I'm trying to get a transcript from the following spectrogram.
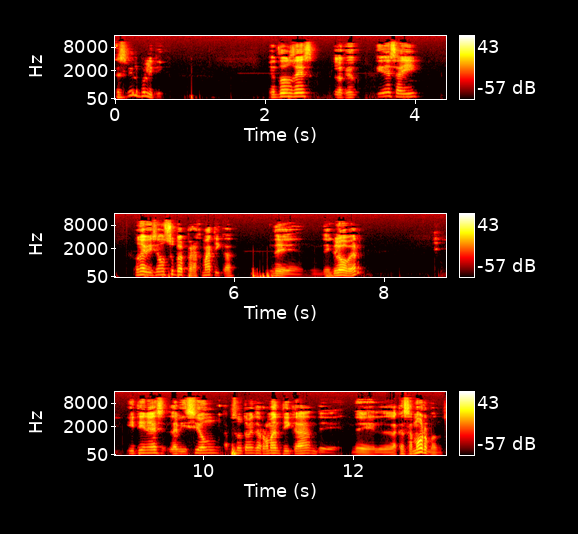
Es Realpolitik. Entonces, lo que tienes ahí, una visión súper pragmática de, de Glover, y tienes la visión absolutamente romántica de, de la casa Mormont.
